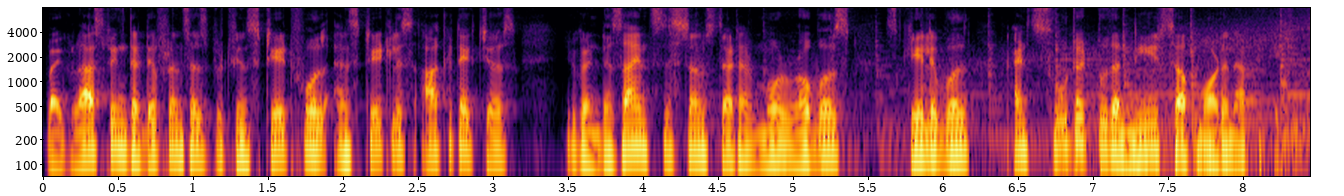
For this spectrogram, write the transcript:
By grasping the differences between stateful and stateless architectures, you can design systems that are more robust, scalable, and suited to the needs of modern applications.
